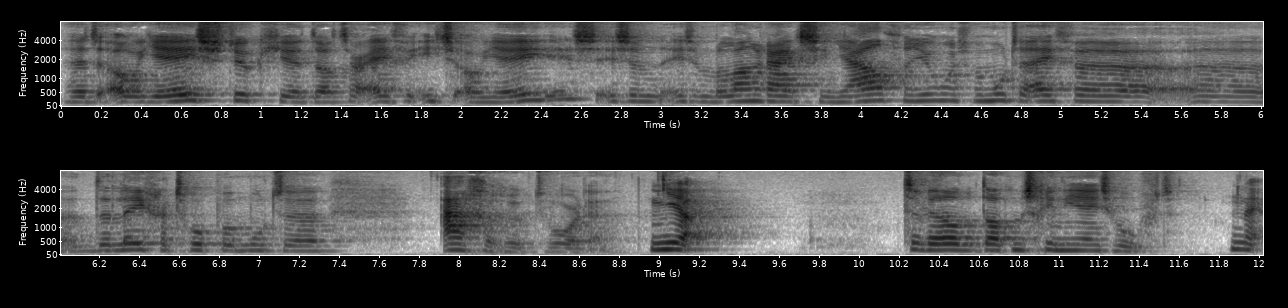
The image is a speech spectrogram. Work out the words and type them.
het OJ-stukje dat er even iets OJ is, is een, is een belangrijk signaal van jongens, we moeten even, uh, de legertroepen moeten aangerukt worden. Ja. Terwijl dat misschien niet eens hoeft. Nee.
